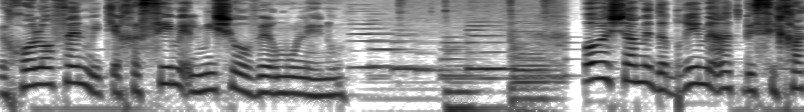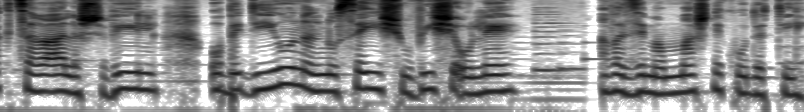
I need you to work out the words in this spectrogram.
בכל אופן מתייחסים אל מי שעובר מולנו. פה ושם מדברים מעט בשיחה קצרה על השביל, או בדיון על נושא יישובי שעולה, אבל זה ממש נקודתי.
